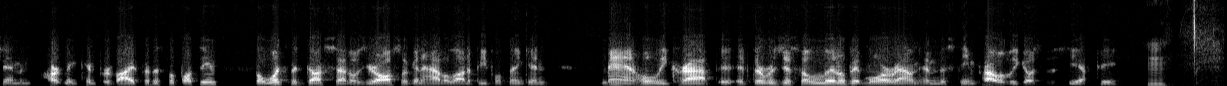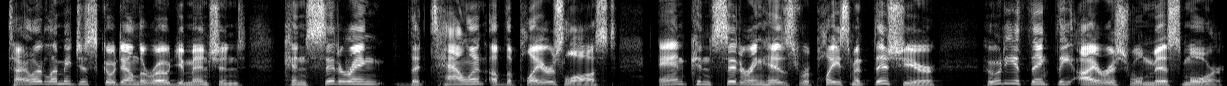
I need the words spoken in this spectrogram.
Sam Hartman can provide for this football team. But once the dust settles, you're also going to have a lot of people thinking, man, holy crap, if there was just a little bit more around him, this team probably goes to the CFP. Hmm. Tyler, let me just go down the road you mentioned. Considering the talent of the players lost and considering his replacement this year, who do you think the Irish will miss more,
